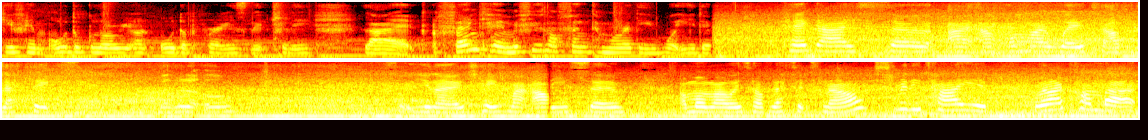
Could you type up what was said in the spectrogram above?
give him all the glory and all the praise, literally. Like thank him. If you've not thanked him already, what you do? Hey guys, so I am on my way to athletics. A little you know, change my outfit. So I'm on my way to athletics now. Just really tired. When I come back,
